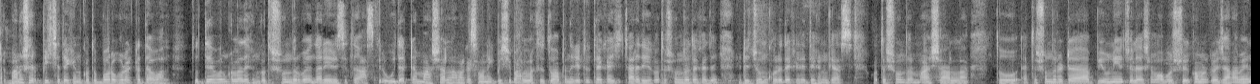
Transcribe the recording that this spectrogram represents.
আর মানুষের পিছে দেখেন কত বড় বড় একটা দেওয়াল। তো দেওয়ালগুলো দেখেন কত সুন্দর সুন্দরভাবে দাঁড়িয়ে রয়েছে। তো আজকের ওয়েদারটা মার্শাল্লাহ আমার কাছে অনেক বেশি ভালো লাগছে। তো আপনাদের একটু দেখাই, চারিদিকে কত সুন্দর দেখা যায়। একটু জুম করে দেখা যায় দেখেন গাছ কত সুন্দর মার্শাল্লাহ তো এত সুন্দর একটা ভিউ নিয়ে চলে আসলাম। অবশ্যই কমেন্ট করে জানাবেন,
